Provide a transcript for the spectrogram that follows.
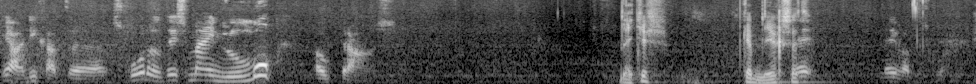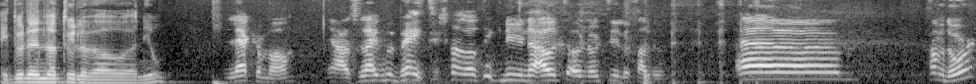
ja, die gaat scoren. Dat is mijn lok ook trouwens. Netjes. Ik heb hem neergezet. Nee. Te scoren. Ik doe de natuurlijk wel, Niel. Lekker man. Ja, het lijkt me beter dan dat ik nu in de auto natuurlijk ga doen. Ehm, gaan we door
